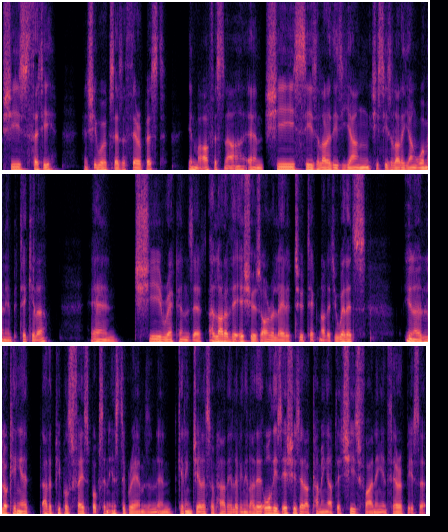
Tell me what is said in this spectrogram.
She's 30 and she works as a therapist in my office now. And she sees a lot of these young, she sees a lot of young women in particular. And she reckons that a lot of the issues are related to technology, whether it's, you know, looking at other people's Facebooks and Instagrams and, and getting jealous of how they're living their life. There are all these issues that are coming up that she's finding in therapy. So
